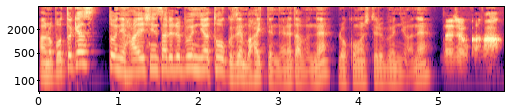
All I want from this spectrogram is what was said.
あの、ポッドキャストに配信される分にはトーク全部入ってんだよね、多分ね。録音してる分にはね。大丈夫かな？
